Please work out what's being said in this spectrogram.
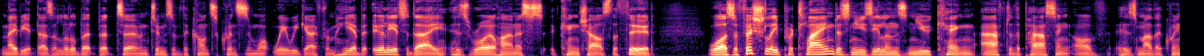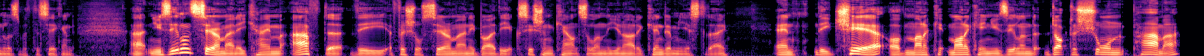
maybe it does a little bit, but in terms of the consequences and what where we go from here. But earlier today, His Royal Highness King Charles III was officially proclaimed as New Zealand's new king after the passing of his mother, Queen Elizabeth II. Uh, New Zealand's ceremony came after the official ceremony by the Accession Council in the United Kingdom yesterday, and the chair of Monarchy, Monarchy New Zealand, Dr. Sean Palmer,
